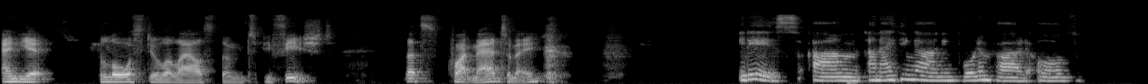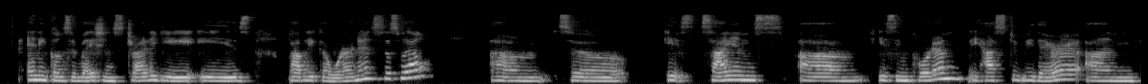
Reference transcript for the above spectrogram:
and yet the law still allows them to be fished. That's quite mad to me. It is, um, and I think an important part of any conservation strategy is public awareness as well. Um, so is science um, is important. It has to be there, and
